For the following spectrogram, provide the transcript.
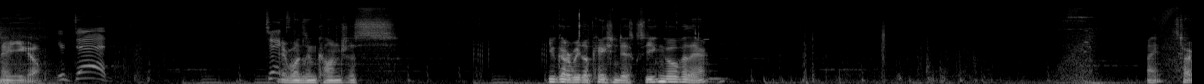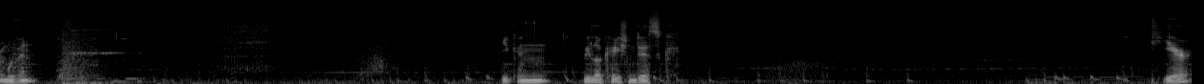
There you go. You're dead. Textbook. Everyone's unconscious. You've got a relocation disc, so you can go over there. Right, start moving. You can relocation disc here.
